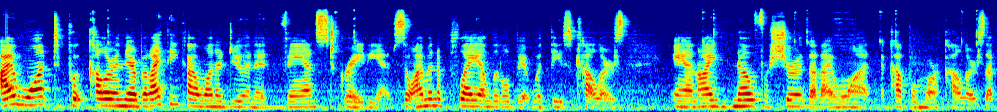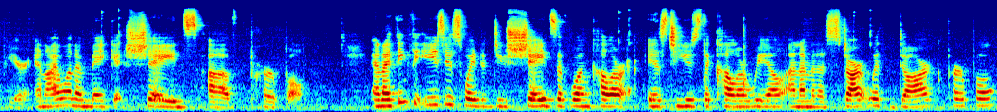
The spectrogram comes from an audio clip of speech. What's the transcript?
I want to put color in there, but I think I want to do an advanced gradient. So I'm going to play a little bit with these colors. And I know for sure that I want a couple more colors up here. And I want to make it shades of purple. And I think the easiest way to do shades of one color is to use the color wheel. And I'm going to start with dark purple.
